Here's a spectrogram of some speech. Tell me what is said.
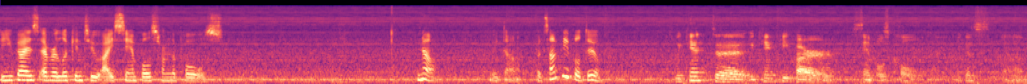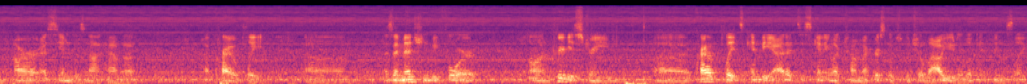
Do you guys ever look into ice samples from the poles? No, we don't. But some people do. We can't uh, we can't keep our samples cold because um, our SEM does not have a, a cryoplate. Uh, as I mentioned before on previous stream, uh, cryoplates can be added to scanning electron microscopes, which allow you to look at things like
